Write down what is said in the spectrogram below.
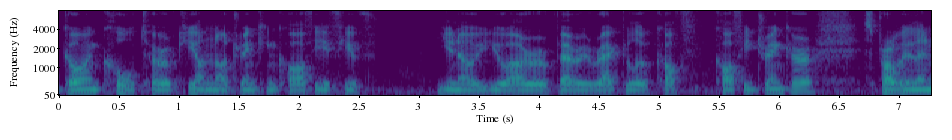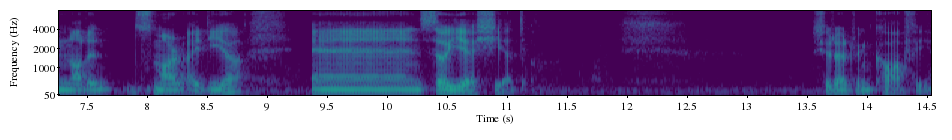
going cold turkey on not drinking coffee if you've you know you are a very regular coffee coffee drinker is probably not a smart idea. And so yeah shit should I drink coffee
